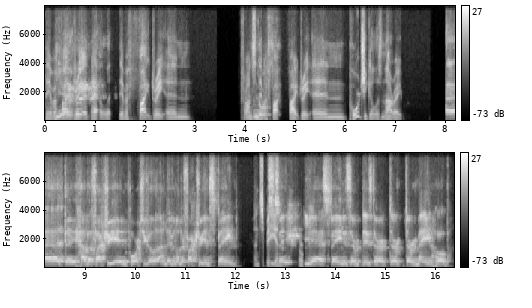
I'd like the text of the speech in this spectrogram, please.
They have a yeah. factory in They have a factory in France, no. they have a fa- factory in Portugal, isn't that right? Uh, they have a factory in Portugal and they have another factory in Spain. And Spain, Spain okay. yeah, Spain is their is their their their main hub.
